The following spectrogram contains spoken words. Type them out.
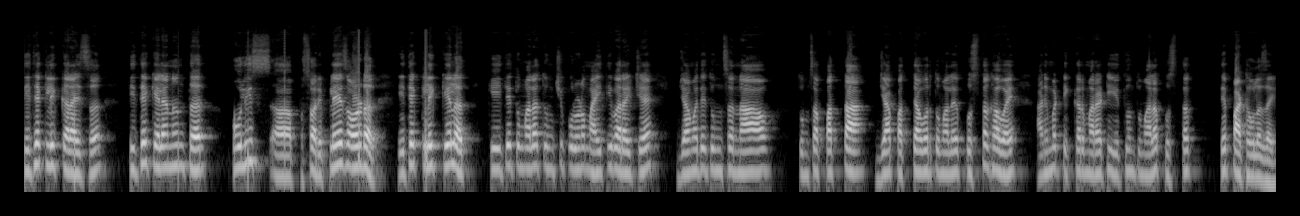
तिथे क्लिक करायचं. तिथे केल्यानंतर पोलीस सॉरी प्लेस ऑर्डर इथे क्लिक केलं की इथे तुम्हाला तुमची पूर्ण माहिती भरायची आहे. ज्यामध्ये तुमचं नाव तुमचा पत्ता ज्या पत्त्यावर तुम्हाला हे पुस्तक आहे आणि मग टिक्कर मराठी इथून तुम्हाला पुस्तक ते पाठवलं जाईल.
